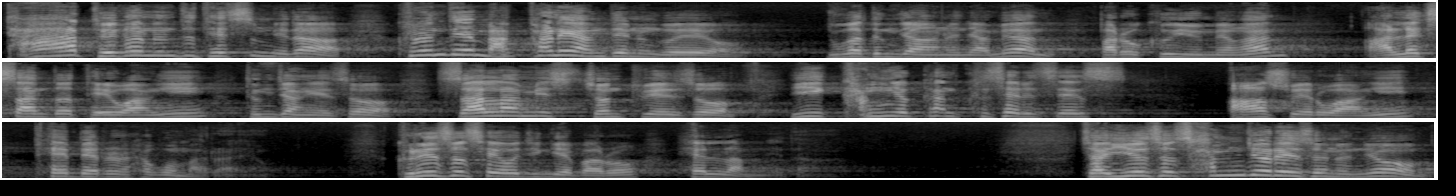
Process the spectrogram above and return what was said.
다 돼가는 듯 했습니다. 그런데 막판에 안 되는 거예요. 누가 등장하느냐면 바로 그 유명한 알렉산더 대왕이 등장해서 살라미스 전투에서 이 강력한 크세르세스 아수에르 왕이 패배를 하고 말아요. 그래서 세워진 게 바로 헬라입니다. 자, 이어서 3절에서는요,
